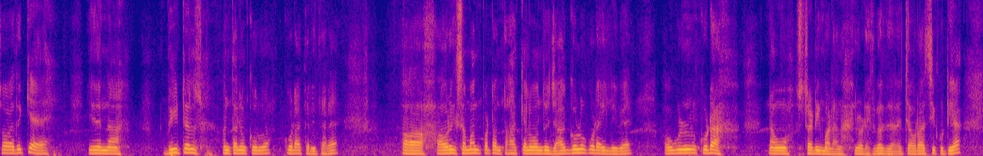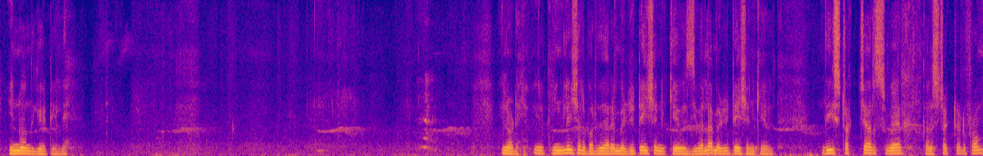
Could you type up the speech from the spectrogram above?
ಸೊ ಅದಕ್ಕೆ ಇದನ್ನು ಬೀಟಲ್ ಅಂತಲೂ ಕೂಡ ಕರೀತಾರೆ. ಅವ್ರಿಗೆ ಸಂಬಂಧಪಟ್ಟಂತಹ ಕೆಲವೊಂದು ಜಾಗಗಳು ಕೂಡ ಇಲ್ಲಿವೆ. ಅವುಗಳನ್ನು ಕೂಡ ನಾವು ಸ್ಟಡಿ ಮಾಡೋಣ. ನೋಡಿ, ಇಲ್ಲಿ ಬರ್ದಿದ್ದಾರೆ ಚೌರಾಸಿ ಕುಟಿಯ ಇನ್ನೊಂದು ಗೇಟ್ ಇಲ್ಲಿ. ಇಲ್ಲಿ ನೋಡಿ ಇಂಗ್ಲೀಷಲ್ಲಿ ಬರೆದಿದ್ದಾರೆ. ಮೆಡಿಟೇಷನ್ ಕೇವ್ಸ್ ಇವೆಲ್ಲ meditation caves the structures were constructed from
